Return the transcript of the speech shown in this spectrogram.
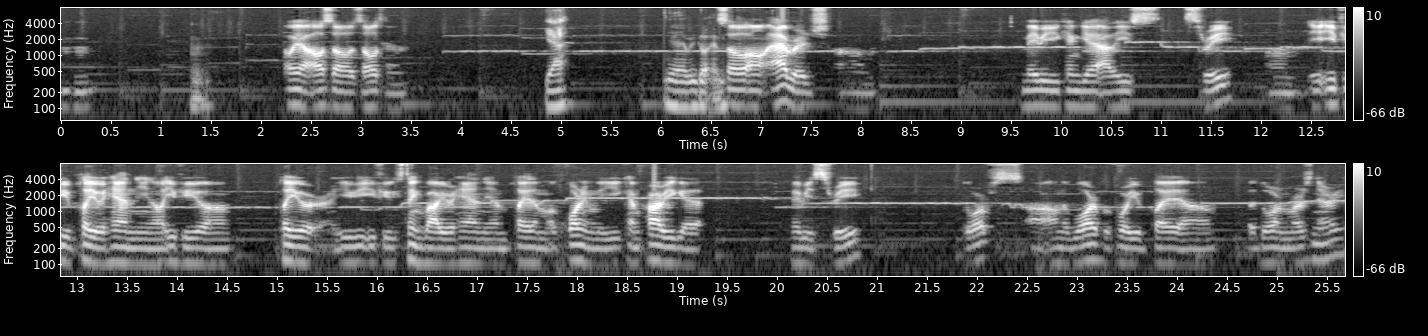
hmm Hmm. Oh yeah, also Zoltan. Yeah. Yeah, we got him. So on average, um, maybe you can get at least three. Um, if you play your hand, you know, if you um, play your, if you, if you think about your hand and play them accordingly, you can probably get maybe three. dwarfs uh, on the board before you play um, the dwarf mercenary.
